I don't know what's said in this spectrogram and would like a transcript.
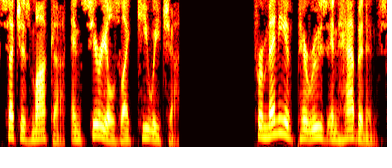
such as maca, and cereals like kiwicha. For many of Peru's inhabitants,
